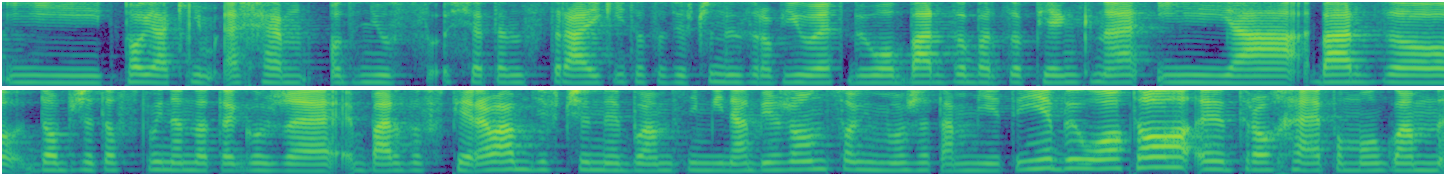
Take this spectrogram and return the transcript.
i to, jakim echem odniósł się ten strajk i to, co dziewczyny zrobiły, było bardzo, bardzo piękne i ja bardzo dobrze to wspominam, dlatego że bardzo wspierałam dziewczyny, byłam z nimi na bieżąco, mimo że tam mnie nie było, to y, trochę pomogłam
